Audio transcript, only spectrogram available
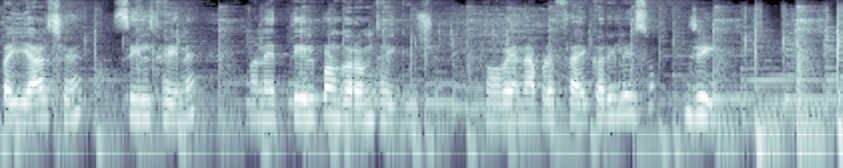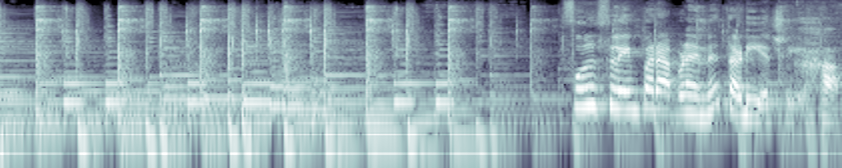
તૈયાર છે સીલ થઈને અને તેલ પણ ગરમ થઈ ગયું છે. તો હવે એને આપણે ફ્રાય કરી લઈશું. જી. ફૂલ ફ્લેમ પર આપણે એને તળીએ છીએ. હા.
